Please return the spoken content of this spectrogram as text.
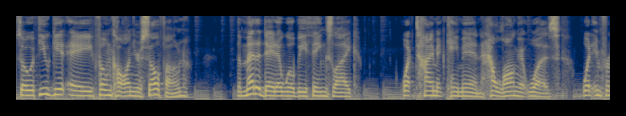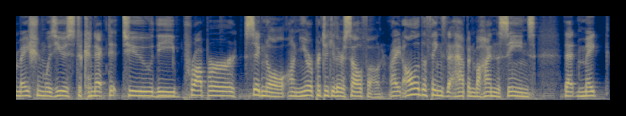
So if you get a phone call on your cell phone, the metadata will be things like what time it came in, how long it was, what information was used to connect it to the proper signal on your particular cell phone, right? All of the things that happen behind the scenes that make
